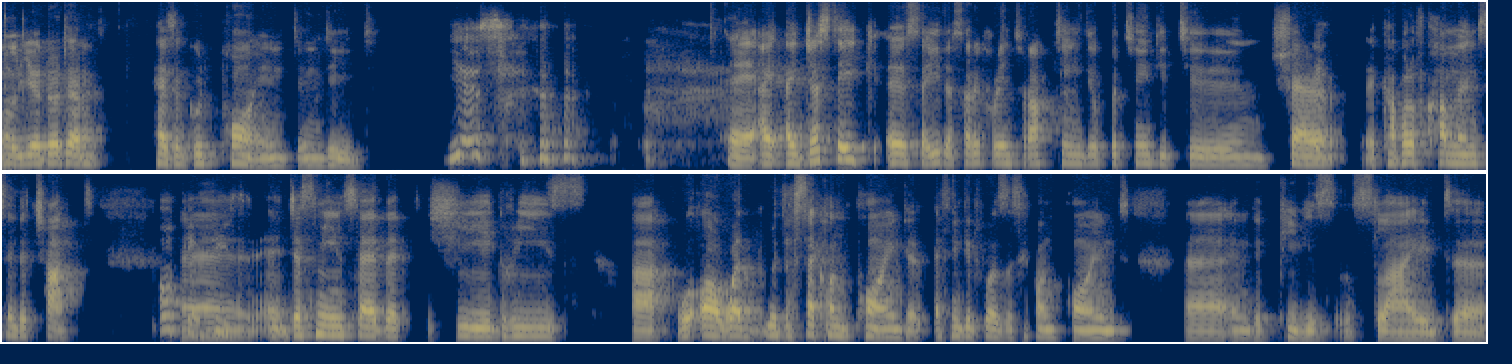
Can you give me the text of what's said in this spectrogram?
Well, your daughter has a good point indeed. Yes. Uh, I, I just take, uh, Saida, sorry for interrupting, the opportunity to share a couple of comments in the chat. okay, please. Uh, Jasmine said that she agrees, uh, or what with the second point, I think it was the second point uh, in the previous slide uh,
